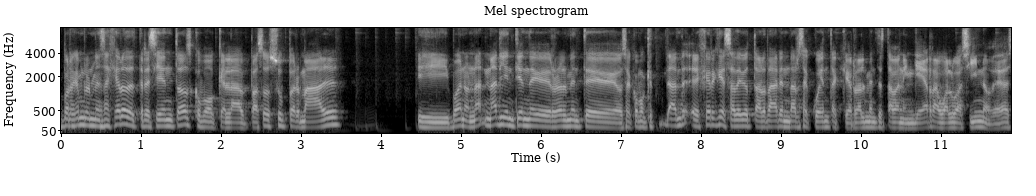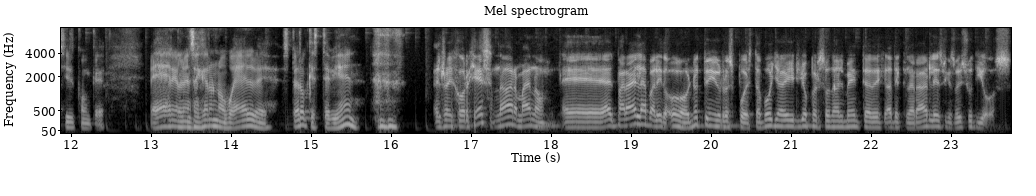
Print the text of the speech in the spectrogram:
por ejemplo, el mensajero de 300 como que la pasó súper mal. Y bueno, na- nadie entiende realmente, o sea, como que Jerjes ha debido tardar en darse cuenta que realmente estaban en guerra o algo así, ¿no? ¿Ve? Así es como que, verga, el mensajero no vuelve. Espero que esté bien. El rey Jorges, no, hermano. eh, para él ha valido. Oh, no he tenido respuesta. Voy a ir yo personalmente a, de- a declararles que soy su dios.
